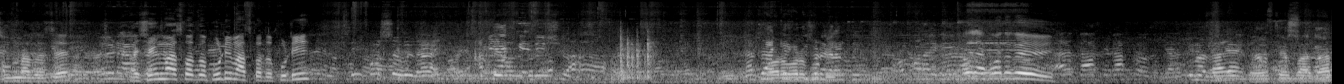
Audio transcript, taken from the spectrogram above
শিং মাছ আছে। ভাই শিং মাছ কত? পুটি মাছ কত? পুটি? বড় বড় পুটি। কত কে হচ্ছে বাজার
